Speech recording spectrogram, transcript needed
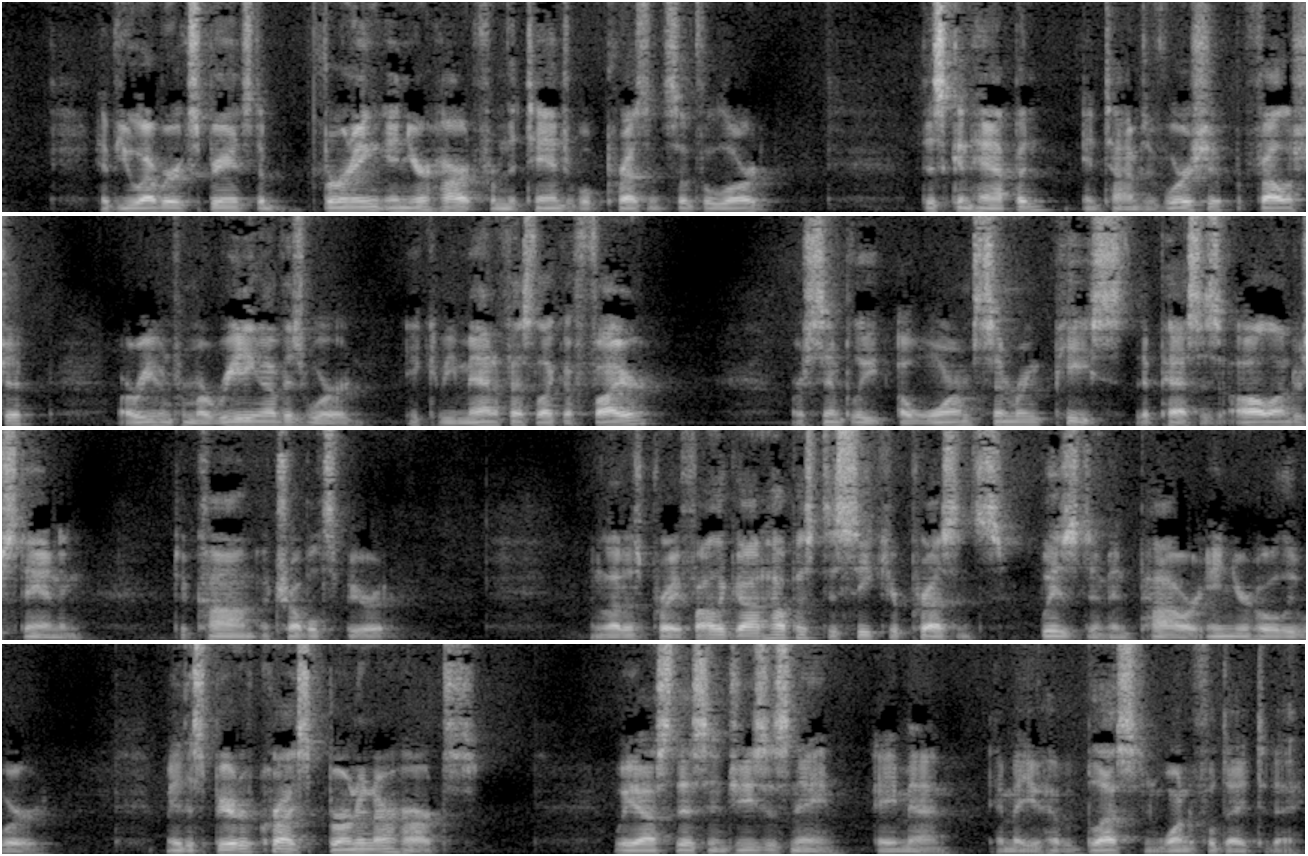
Have you ever experienced a burning in your heart from the tangible presence of the Lord? This can happen in times of worship or fellowship, or even from a reading of his word. It can be manifest like a fire or simply a warm, simmering peace that passes all understanding to calm a troubled spirit. And let us pray. Father God, help us to seek your presence, wisdom, and power in your holy word. May the Spirit of Christ burn in our hearts. We ask this in Jesus' name. Amen. And may you have a blessed and wonderful day today.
